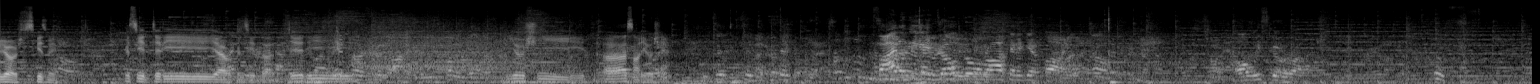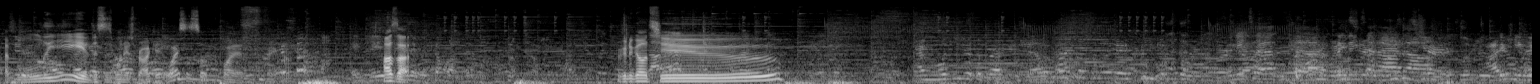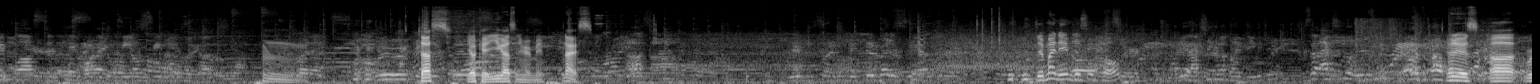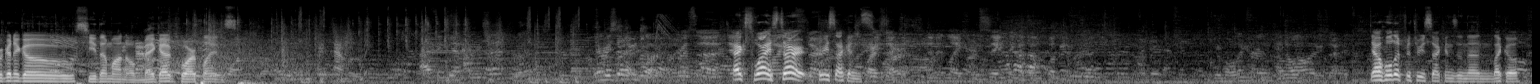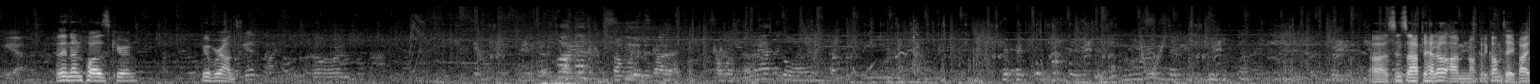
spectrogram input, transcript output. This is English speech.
Yosh, excuse me. We can see Diddy. Yeah, we can see that. Diddy. Yoshi. Uh, that's not Yoshi. Finally, I don't go rock and I get by. Always go rock. I believe this is Winner's Rocket. Why is it so quiet? There you go. How's that? We're gonna go to. Add the, need to add um, the key we've lost to the DLC music. Hmm. Tess. Okay, you guys can hear me. Nice. Did my name just get called? Anyways, uh, we're gonna go see them on Omega Gaur Plains. X Y start. Three seconds. Yeah, hold it for three seconds and then let go. And then unpause, Kieran. Move around. Uh, since I have to head out, I'm not gonna commentate. Bye.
